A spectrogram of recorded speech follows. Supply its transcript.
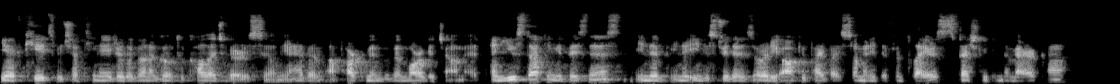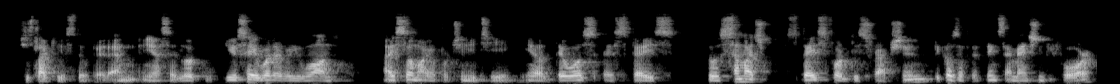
You have kids which are teenagers. They're going to go to college very soon. You have an apartment with a mortgage on it, and you starting a business in the in the industry that is already occupied by so many different players, especially in America just like you stupid. And you know, I said, look, you say whatever you want. I saw my opportunity. You know, there was a space. There was so much space for disruption because of the things I mentioned before.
